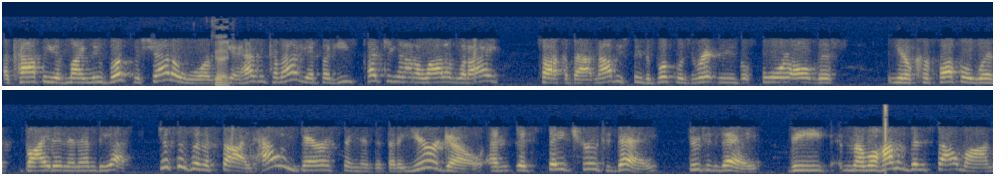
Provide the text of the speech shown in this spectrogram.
a copy of my new book, The Shadow War? Good. It hasn't come out yet, but he's touching on a lot of what I talk about. And obviously, the book was written before all this, you know, kerfuffle with Biden and MBS. Just as an aside, how embarrassing is it that a year ago, and it stayed true today, true to today, the Mohammed bin Salman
